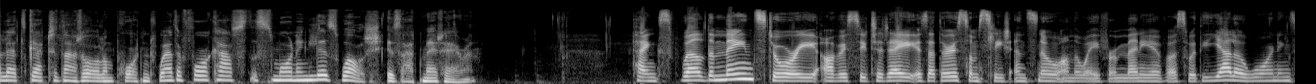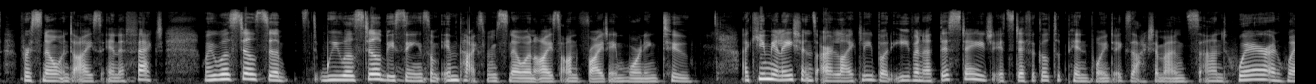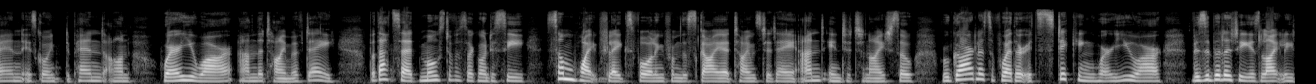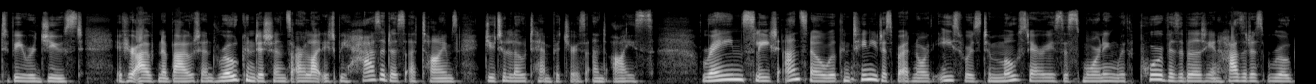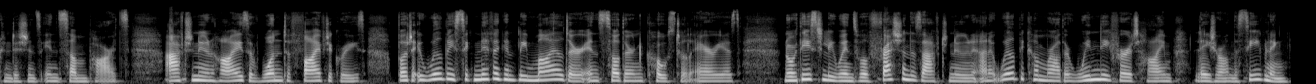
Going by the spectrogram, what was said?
Let's get to that all important weather forecast this morning. Liz Walsh is at Met Éireann. Thanks. Well, the main story, obviously, today is that there is some sleet and snow on the way for many of us, with yellow warnings for snow and ice in effect. We will still, still we will still be seeing some impacts from snow and ice on Friday morning too. Accumulations are likely, but even at this stage, it's difficult to pinpoint exact amounts, and where and when is going to depend on where you are and the time of day. But that said, most of us are going to see some white flakes falling from the sky at times today and into tonight. So, regardless of whether it's sticking where you are, visibility is likely to be reduced if you're out and about, and road conditions are likely to be hazardous at times due to low temperatures and ice. Rain, sleet, and snow will continue to spread northeastwards to most areas this morning with poor visibility and hazardous road conditions in some parts. Afternoon highs of 1 to 5 degrees, but it will be significantly milder in southern coastal areas. Northeasterly winds will freshen this afternoon and it will become rather windy for a time later on this evening.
